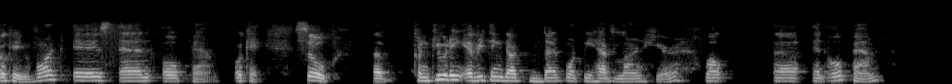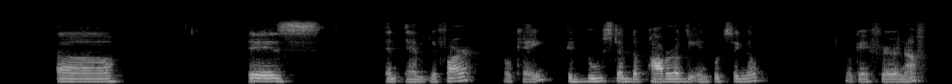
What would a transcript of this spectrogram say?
Okay, what is an op-amp? Okay, so uh, concluding everything that, that what we have learned here, well, uh, an op-amp uh, is an amplifier, okay? It boosts up the power of the input signal, okay, fair enough,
